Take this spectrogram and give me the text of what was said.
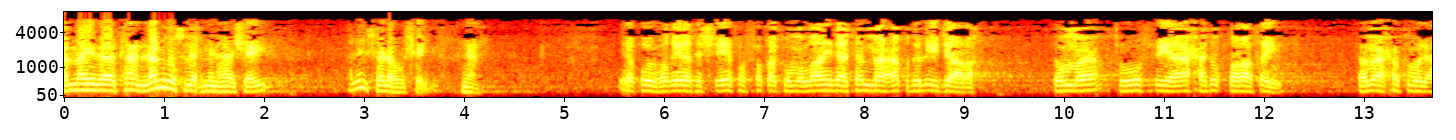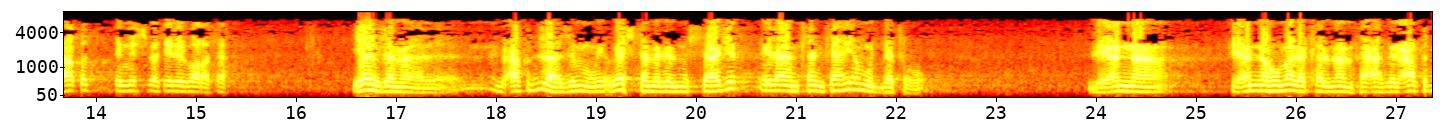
أما إذا كان لم يصلح منها شيء فليس له شيء. نعم. يقول فضيلة الشيخ وفقكم الله إذا تم عقد الإجارة ثم توفي أحد الطرفين فما حكم العقد بالنسبة للورثة؟ يلزم العقد لازم ويستمر المستاجر إلى أن تنتهي مدته. لأن لأنه ملك المنفعة بالعقد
